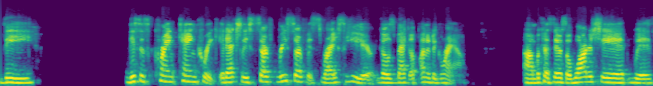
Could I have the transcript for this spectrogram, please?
the this is Crane, Cane Creek. It actually surf, resurfaced right here, goes back up under the ground um, because there's a watershed with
